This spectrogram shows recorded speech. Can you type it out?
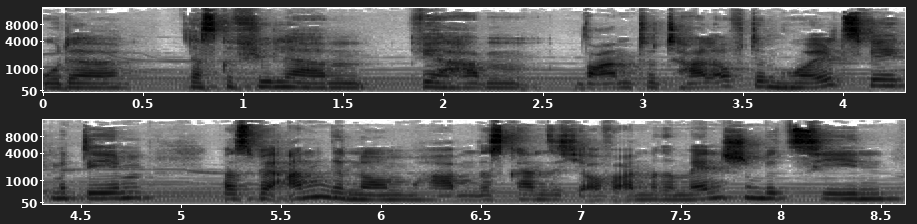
oder das Gefühl haben, wir haben, waren total auf dem Holzweg mit dem, was wir angenommen haben. Das kann sich auf andere Menschen beziehen.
